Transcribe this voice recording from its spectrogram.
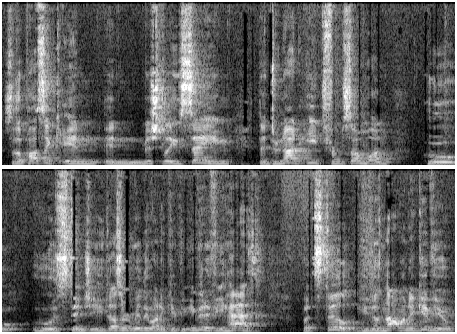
So the pasuk in in Mishlei is saying that do not eat from someone who who is stingy. He doesn't really want to give you, even if he has, but still he does not want to give you.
